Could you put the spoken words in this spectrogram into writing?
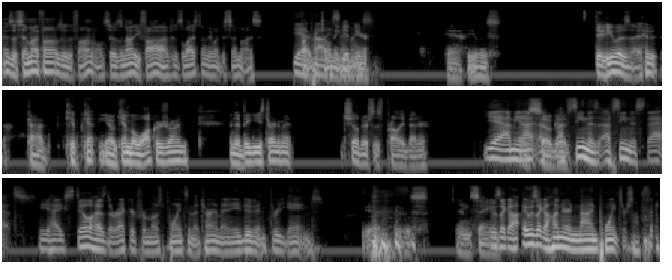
It was the semifinals or the finals. It was '95. It was the last time they went to semis. Yeah, Hard probably Tony getting here. semis. Yeah, he was. Dude, he was. Uh, who? God, Kim, Kim, you know, Kemba Walker's run in the Big East tournament. Childress is probably better. Yeah, I mean, I, was so I've. I've seen this. I've seen the stats. He, he still has the record for most points in the tournament. He did it in three games. Yeah, it was insane. It was like a, it was like 109 points or something.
